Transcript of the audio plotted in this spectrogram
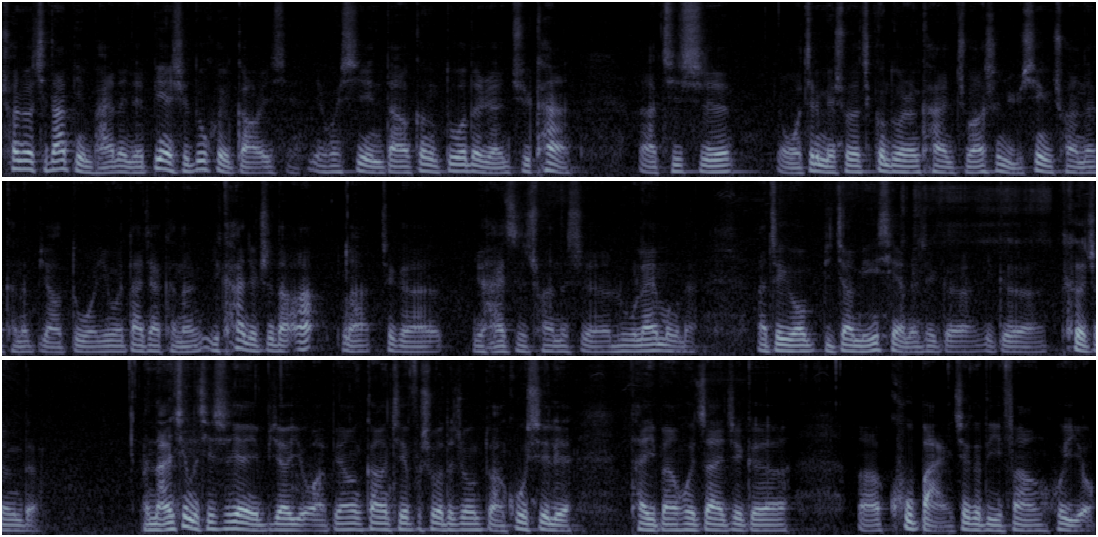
穿着其他品牌的，你的辨识度会高一些，也会吸引到更多的人去看。啊，其实我这里面说的更多人看，主要是女性穿的可能比较多，因为大家可能一看就知道啊，啊，这个女孩子穿的是 Lululemon 的，啊，这个比较明显的这个一个特征的。男性的其实现在也比较有啊，比方刚刚杰夫说的这种短裤系列，它一般会在这个呃裤摆这个地方会有。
